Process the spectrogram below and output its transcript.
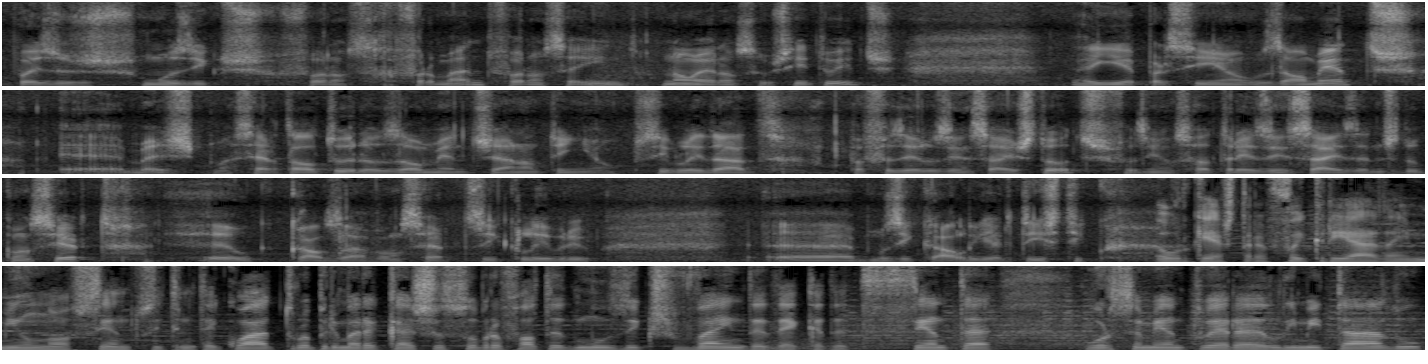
Depois os músicos foram-se reformando, foram saindo, não eram substituídos. Aí apareciam os aumentos, eh, mas a certa altura os aumentos já não tinham possibilidade para fazer os ensaios todos, faziam só três ensaios antes do concerto, eh, o que causava um certo desequilíbrio uh, musical e artístico. A orquestra foi criada em 1934. A primeira queixa sobre a falta de músicos vem da década de 60. O orçamento era limitado,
